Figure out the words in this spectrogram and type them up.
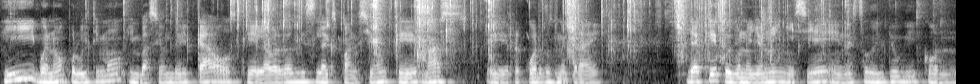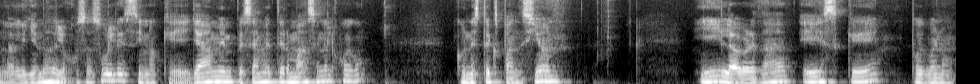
Y bueno, por último, Invasión del Caos, que la verdad es la expansión que más eh, recuerdos me trae. Ya que, pues bueno, yo no inicié en esto del Yugi con la leyenda de los ojos azules, sino que ya me empecé a meter más en el juego con esta expansión. Y la verdad es que, pues bueno,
